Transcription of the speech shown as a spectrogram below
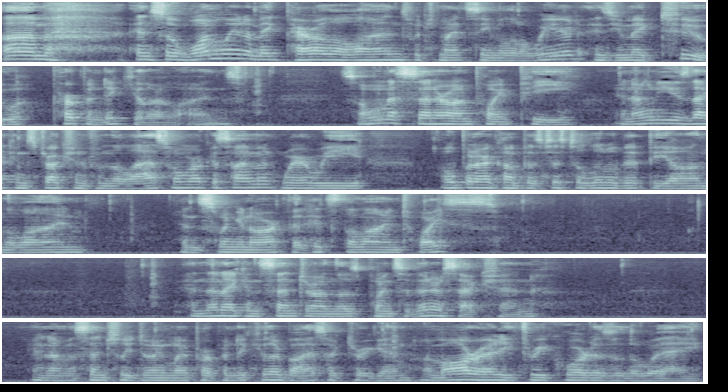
Um, and so one way to make parallel lines, which might seem a little weird, is you make two perpendicular lines. So I'm going to center on point P, and I'm going to use that construction from the last homework assignment where we open our compass just a little bit beyond the line and swing an arc that hits the line twice. And then I can center on those points of intersection and I'm essentially doing my perpendicular bisector again. I'm already three quarters of the way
